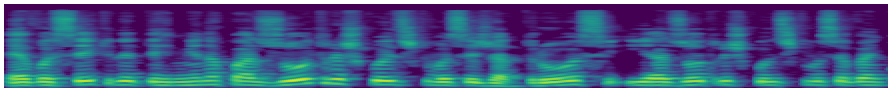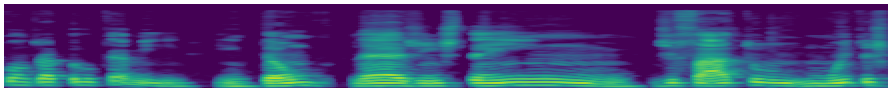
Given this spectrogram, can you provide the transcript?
é você que determina com as outras coisas que você já trouxe e as outras coisas que você vai encontrar pelo caminho. Então, né, a gente tem, de fato, muitas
